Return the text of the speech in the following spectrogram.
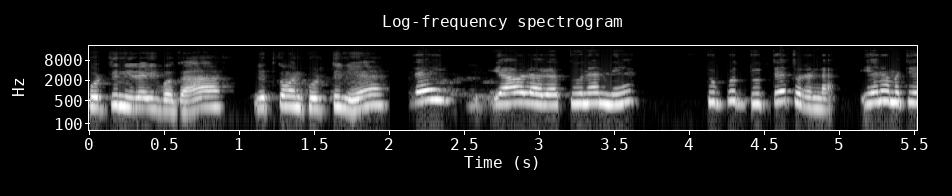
ಕೊಡ್ತೀನಿ ಇರ ಇವಾಗ. ಎತ್ಕೊಂಡ್ ಕೊಡ್ತೀನಿ. ಯಾವಳ ತುನನ್ನಿ? ತುಪ್ಪದ ದುಡ್ಡೇ ತೊರಲ್ಲ ಏನ ಮತ್ತೆ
